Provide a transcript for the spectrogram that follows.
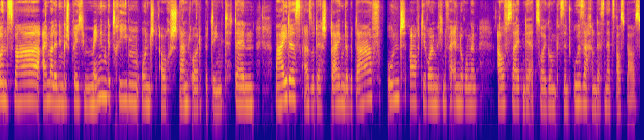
und zwar einmal in dem Gespräch mengengetrieben und auch standortbedingt. Denn beides, also der steigende Bedarf und auch die räumlichen Veränderungen auf Seiten der Erzeugung, sind Ursachen des Netzausbaus.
